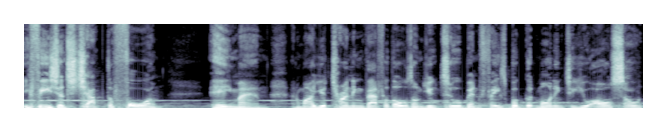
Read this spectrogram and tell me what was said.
Ephesians chapter 4. Amen. And while you're turning that for those on YouTube and Facebook, good morning to you also.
